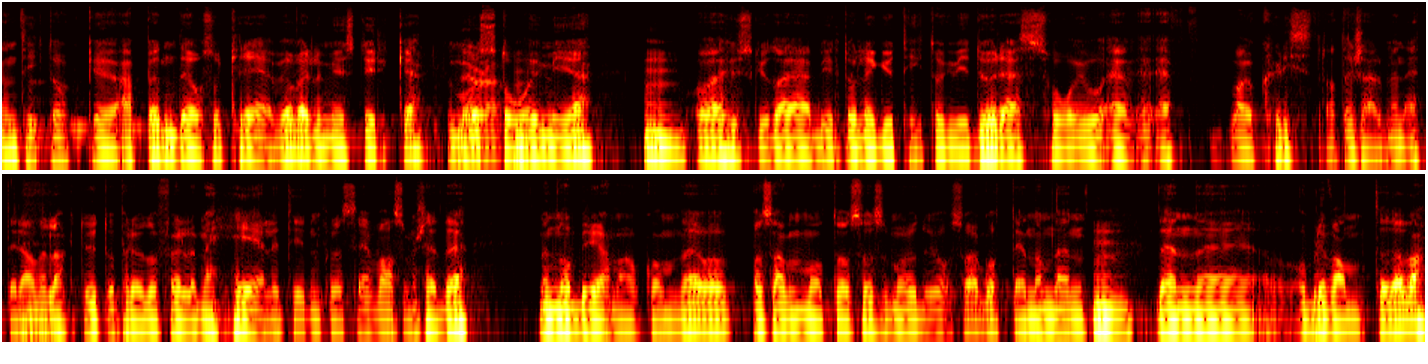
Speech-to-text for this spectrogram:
den TikTok-appen, det også krever jo veldig mye styrke. Du må Det jo det. stå i mye. Mm. Og jeg husker jo da jeg begynte å legge ut TikTok-videoer, jeg så jo, jeg, jeg, var jo klistra til skjermen etter jeg hadde lagt ut, og prøvde å følge med hele tiden for å se hva som skjedde. Men nå bryr jeg meg ikke om det, og på samme måte også, så må jo du også ha gått gjennom den, Mm. den eh, og bli vant til det, da.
